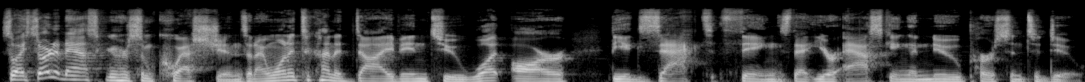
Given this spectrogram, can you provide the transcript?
So I started asking her some questions and I wanted to kind of dive into what are the exact things that you're asking a new person to do.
